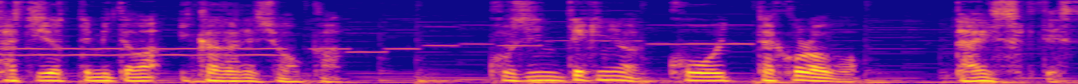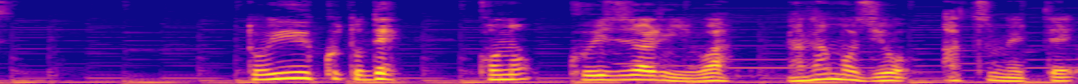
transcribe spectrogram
立ち寄ってみてはいかがでしょうか。個人的にはこういったコラボ大好きです。ということで、このクイズラリーは7文字を集めて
